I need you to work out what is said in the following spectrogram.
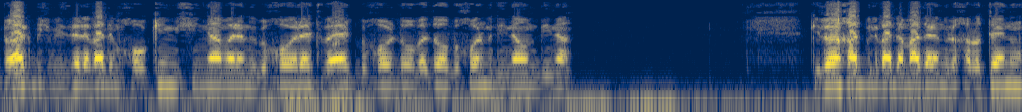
ורק בשביל זה לבד הם חורקים משינם עלינו בכל עת ועת, בכל דור ודור, בכל מדינה ומדינה. כי לא אחד בלבד עמד עלינו לכלותנו,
